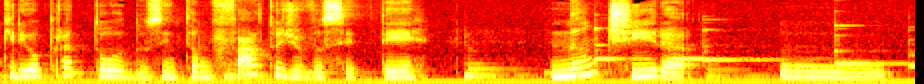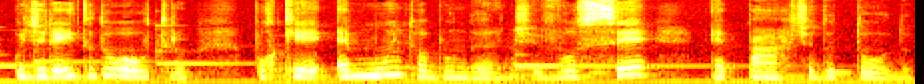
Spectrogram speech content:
criou para todos. Então, o fato de você ter não tira o, o direito do outro, porque é muito abundante. Você é parte do todo.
